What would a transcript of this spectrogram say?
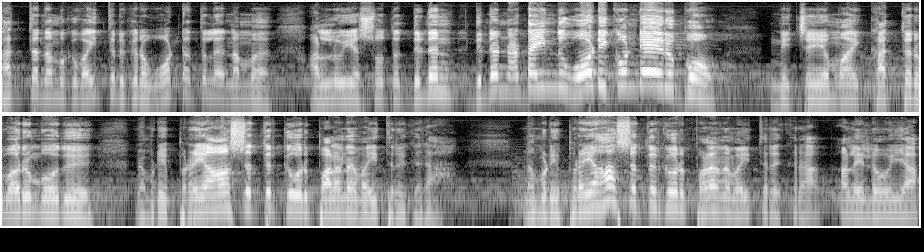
கத்த நமக்கு வைத்திருக்கிற ஓட்டத்தில் நம்ம அல்லுய சொத்த திடன் திடன் அடைந்து ஓடிக்கொண்டே இருப்போம். நிச்சயமாய் கத்தர் வரும்போது நம்முடைய பிரயாசத்திற்கு ஒரு பலனை வைத்திருக்கிறார். நம்முடைய பிரயாசத்திற்கு ஒரு பலனை வைத்திருக்கிறார். அலையிலோயா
